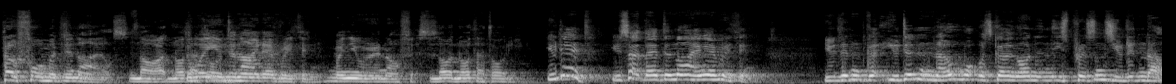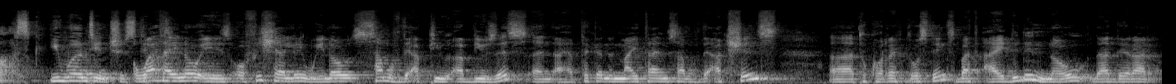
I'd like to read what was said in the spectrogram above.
pro forma denials. No, not the way you denied everything when you were in office. no, not at all. You did. You sat there denying everything. You didn't, go, you didn't know what was going on in these prisons. You didn't ask. You weren't interested. What I know is officially we know some of the abu- abuses, and I have taken in my time some of the actions uh, to correct those things. But I didn't know that there are,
